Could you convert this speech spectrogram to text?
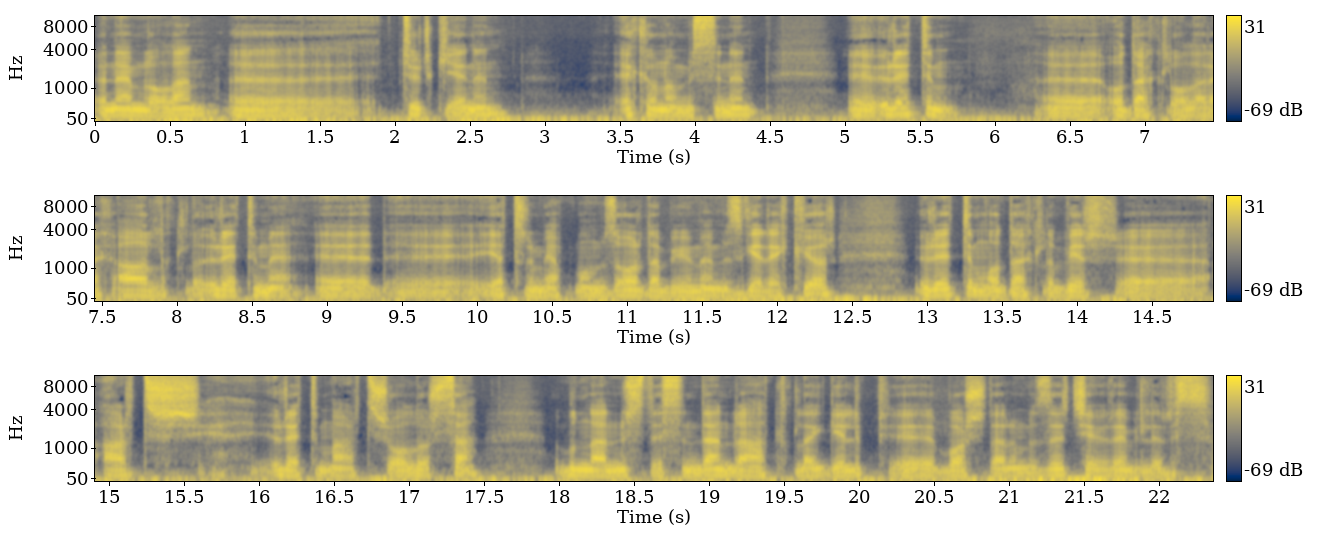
Önemli olan e, Türkiye'nin ekonomisinin e, üretim e, odaklı olarak ağırlıklı üretime e, e, yatırım yapmamız, orada büyümemiz gerekiyor. Üretim odaklı bir e, artış, üretim artışı olursa bunların üstesinden rahatlıkla gelip e, borçlarımızı çevirebiliriz.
